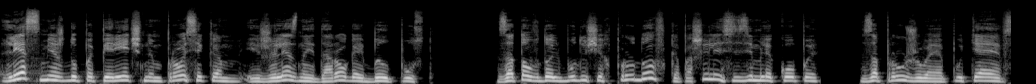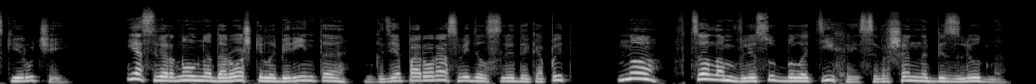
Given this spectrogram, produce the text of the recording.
Лес между поперечным просеком и железной дорогой был пуст. Зато вдоль будущих прудов копошились землекопы, запруживая Путяевский ручей. Я свернул на дорожке лабиринта, где пару раз видел следы копыт, но в целом в лесу было тихо и совершенно безлюдно.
